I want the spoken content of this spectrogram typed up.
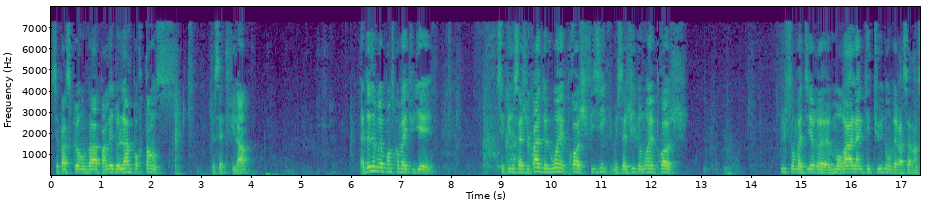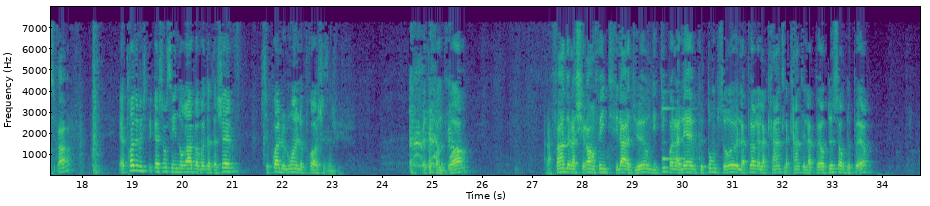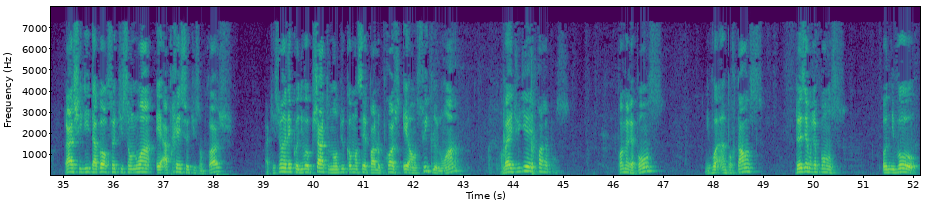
C'est parce qu'on va parler de l'importance de cette fila. La deuxième réponse qu'on va étudier, c'est qu'il ne s'agit pas de loin et proche physique, mais il s'agit de loin et proche. Plus on va dire euh, morale, inquiétude, on verra ça dans Sira. Et la troisième explication, c'est aura bavodat Hashem. C'est quoi le loin et le proche chez un juif? encore une fois, à la fin de la Shira, on fait une tefila à Dieu, on dit type à la lèvre que tombe sur eux la peur et la crainte, la crainte et la peur, deux sortes de peur. Rashi dit d'abord ceux qui sont loin et après ceux qui sont proches. La question elle est qu'au niveau pshat, on a dû commencer par le proche et ensuite le loin. On va étudier les trois réponses. Première réponse, niveau importance. Deuxième réponse, au niveau,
